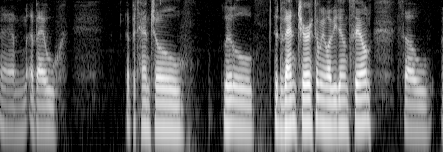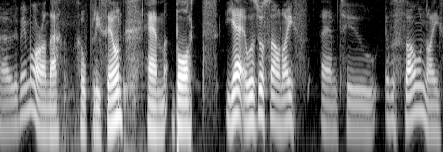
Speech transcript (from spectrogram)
um, about a potential little adventure that we might be doing soon. So uh, there'll be more on that hopefully soon. Um, but yeah, it was just so nice. Um, to it was so nice,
